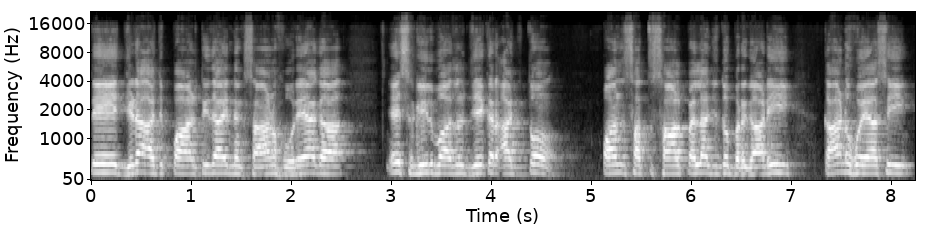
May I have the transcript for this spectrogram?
ਤੇ ਜਿਹੜਾ ਅੱਜ ਪਾਰਟੀ ਦਾ ਇਹ ਨੁਕਸਾਨ ਹੋ ਰਿਹਾਗਾ ਇਹ ਸੁਖਬੀਰ ਬਾਦਲ ਜੇਕਰ ਅੱਜ ਤੋਂ 5-7 ਸਾਲ ਪਹਿਲਾਂ ਜਦੋਂ ਬਰਗਾੜੀ ਕਾਂਡ ਹੋਇਆ ਸੀ,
